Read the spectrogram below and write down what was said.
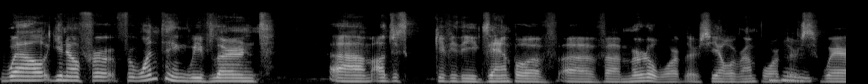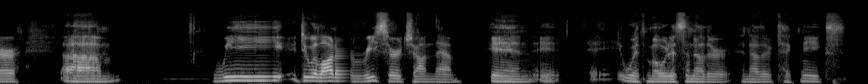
well, you know, for for one thing, we've learned. Um, I'll just give you the example of, of uh, myrtle warblers, yellow rump mm-hmm. warblers, mm-hmm. where um, we do a lot of research on them in, in with Motus and other and other techniques.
